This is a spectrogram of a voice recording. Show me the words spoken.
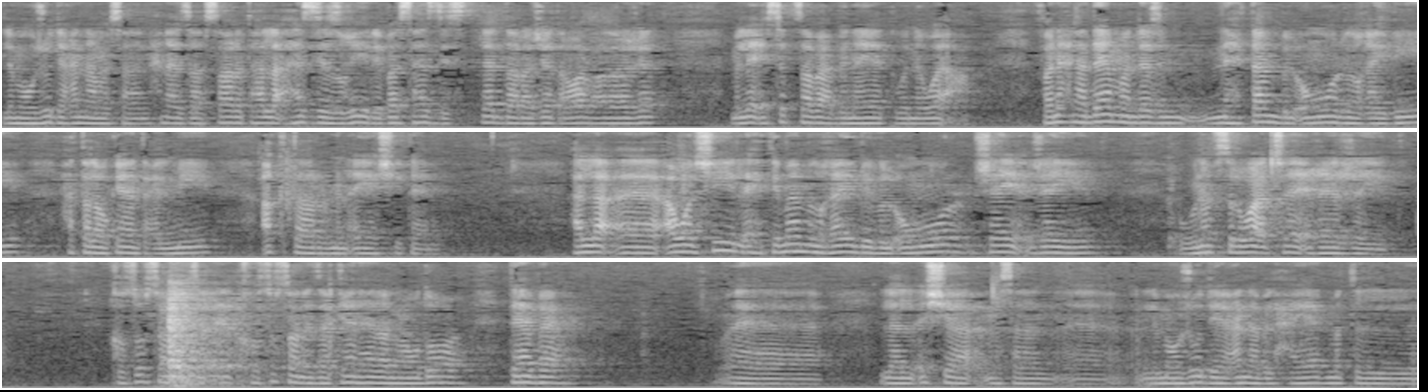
اللي موجودة عندنا مثلا نحن إذا صارت هلأ هزة صغيرة بس هزة ثلاث درجات أو أربع درجات بنلاقي ست سبع بنايات واقعه فنحن دائما لازم نهتم بالأمور الغيبية حتى لو كانت علمية أكثر من أي شيء ثاني هلأ آه، أول شيء الاهتمام الغيبي بالأمور شيء جيد وبنفس الوقت شيء غير جيد. خصوصا إذا خصوصا إذا كان هذا الموضوع تابع آه، للأشياء مثلا آه، اللي موجودة عندنا بالحياة مثل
